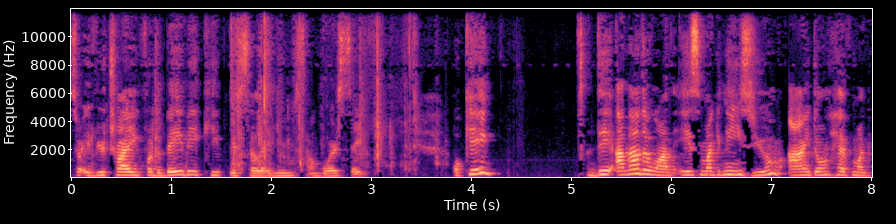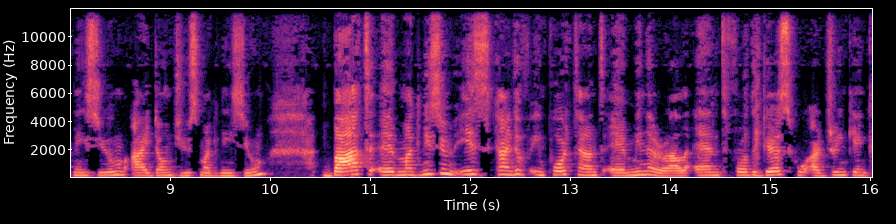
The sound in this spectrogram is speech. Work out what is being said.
So if you're trying for the baby, keep the selenium somewhere safe. Okay, the another one is magnesium. I don't have magnesium. I don't use magnesium. But uh, magnesium is kind of important uh, mineral. And for the girls who are drinking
